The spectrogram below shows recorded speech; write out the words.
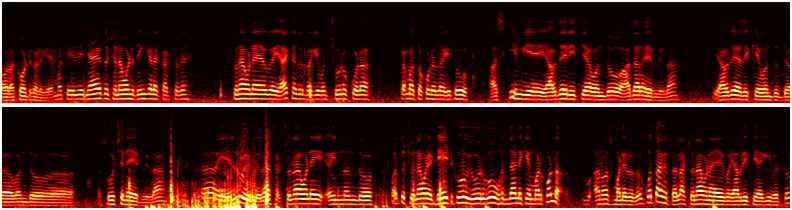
ಅವ್ರ ಅಕೌಂಟ್ಗಳಿಗೆ. ಮತ್ತು ಇದು ನ್ಯಾಯಯುತ ಚುನಾವಣೆ ಹೆಂಗೆ ಹೇಳೋಕ್ಕಾಗ್ತದೆ? ಚುನಾವಣೆ ಆಯೋಗ ಯಾಕೆ ಅದ್ರ ಬಗ್ಗೆ ಒಂದು ಚೂರು ಕೂಡ ಕ್ರಮ ತಗೊಳ್ಳಿಲ್ಲ? ಇದು ಆ ಸ್ಕೀಮ್ಗೆ ಯಾವುದೇ ರೀತಿಯ ಒಂದು ಆಧಾರ ಇರಲಿಲ್ಲ. ಯಾವುದೇ ಅದಕ್ಕೆ ಒಂದು ಒಂದು ಸೂಚನೆ ಇರಲಿಲ್ಲ. ಎಲ್ಲೂ ಇರಲಿಲ್ಲ. ಚುನಾವಣೆ ಇನ್ನೊಂದು ಮತ್ತು ಚುನಾವಣೆ ಡೇಟ್ಗೂ ಇವ್ರಿಗೂ ಹೊಂದಾಣಿಕೆ ಮಾಡಿಕೊಂಡು ಅನೌನ್ಸ್ ಮಾಡಿರೋದು. ಗೊತ್ತಾಗುತ್ತಲ್ಲ ಚುನಾವಣಾ ಆಯೋಗ ಯಾವ ರೀತಿಯಾಗಿ ಇವತ್ತು.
